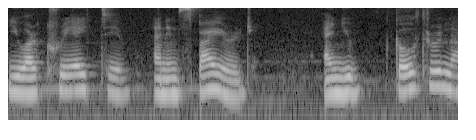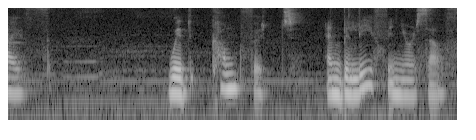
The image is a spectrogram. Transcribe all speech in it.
You are creative and inspired and you go through life with comfort and belief in yourself.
